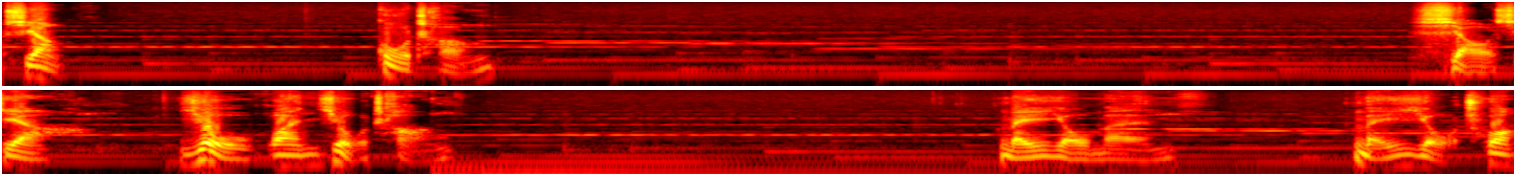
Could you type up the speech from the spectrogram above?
巷故城。小巷又弯又长没有门没有窗。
